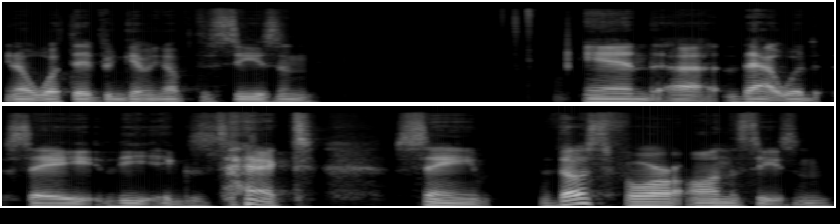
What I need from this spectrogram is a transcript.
you know, what they've been giving up this season, and uh, that would say the exact same. Thus far on the season,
